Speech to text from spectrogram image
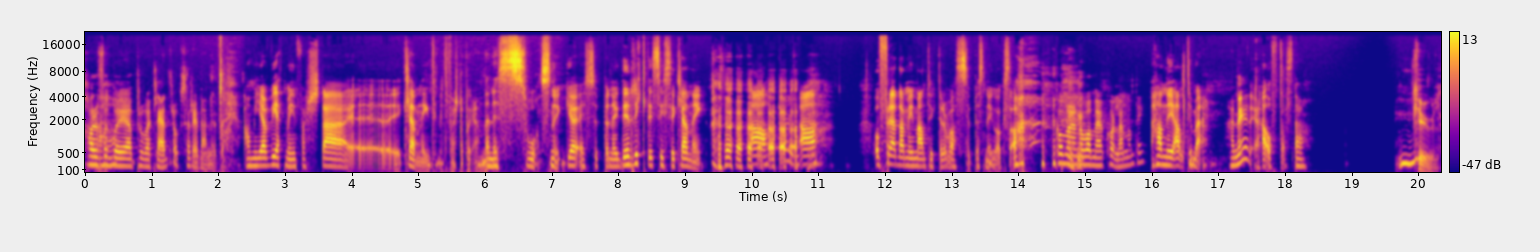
Har du fått börja prova kläder också redan nu? Ja, men jag vet min första eh, klänning till mitt första program. Den är så snygg. Jag är supernöjd. Det är en riktig Cissi-klänning. ja, ja. Och Fredda, min man, tyckte det var supersnygg också. Kommer han att vara med och kolla någonting? Han är ju alltid med. Han är det? Ja, oftast. Ja. Kul.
